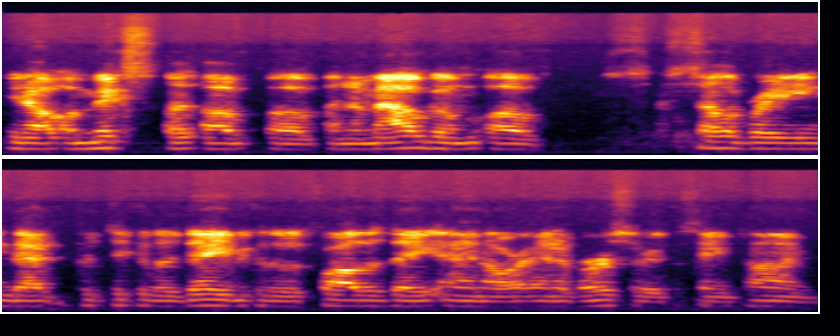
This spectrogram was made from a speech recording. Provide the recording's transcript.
you know, a mix of, of, of an amalgam of celebrating that particular day because it was Father's Day and our anniversary at the same time.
